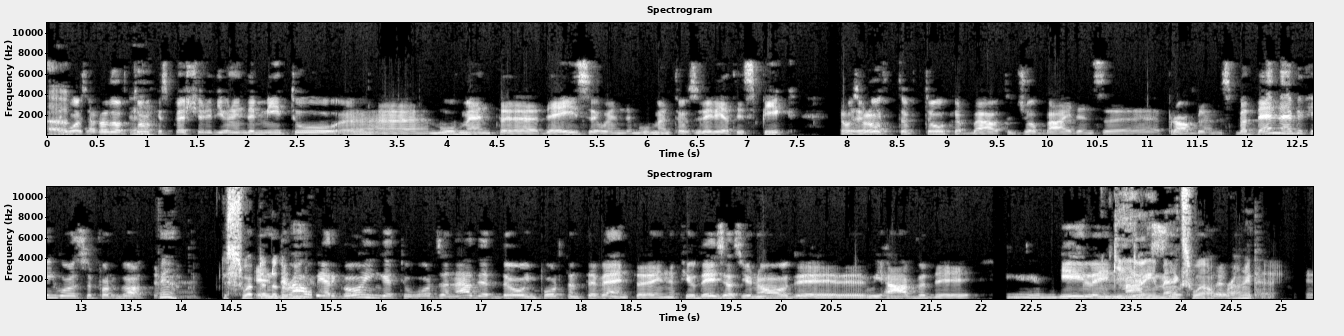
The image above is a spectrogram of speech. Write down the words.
Uh, there was a lot of talk, yeah. especially during the Me Too uh, movement uh, days when the movement was really at its peak. There was a lot of talk about Joe Biden's uh, problems, but then everything was forgotten. Yeah, just swept under the rug. Now we are going towards another, though important event uh, in a few days. As you know, the, we have the um, Ghislaine, Maxwell, Maxwell right? Uh, uh,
